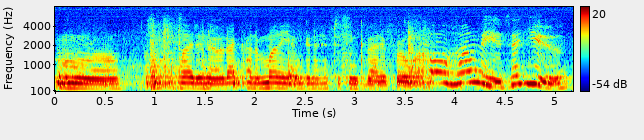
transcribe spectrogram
Mm, I don't know. That kind of money, I'm going to have to think about it for a while. Oh, Holly, is that you?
